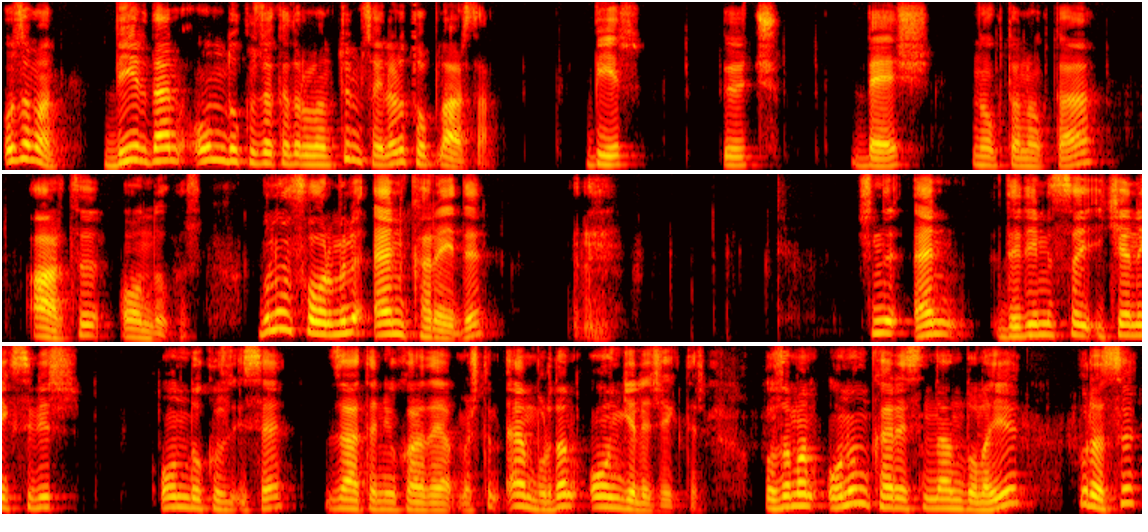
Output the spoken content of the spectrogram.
O zaman 1'den 19'a kadar olan tüm sayıları toplarsam 1, 3, 5, nokta nokta artı 19. Bunun formülü n kareydi. Şimdi n dediğimiz sayı 2n eksi 1 19 ise zaten yukarıda yapmıştım. n buradan 10 gelecektir. O zaman 10'un karesinden dolayı burası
